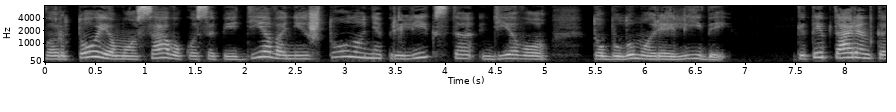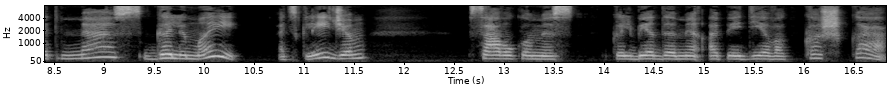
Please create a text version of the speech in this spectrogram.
vartojamos savokos apie Dievą nei iš tolo neprilyksta Dievo tobulumo realybei. Kitaip tariant, kad mes galimai atskleidžiam savokomis, kalbėdami apie Dievą kažką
